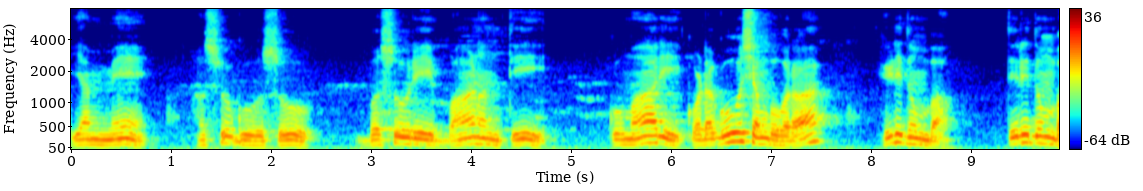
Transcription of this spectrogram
ಎಮ್ಮೆ, ಹಸುಗೂಸು, ಬಸೂರಿ ಬಾಣಂತಿ, ಕುಮಾರಿ ಕೊಡಗೂಸೆಂಬುವರ ಹಿಡಿದುಂಬ, ತಿರಿದುಂಬ,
